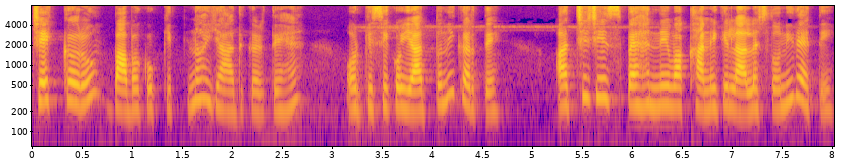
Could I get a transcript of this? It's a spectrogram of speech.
चेक करो, बाबा को कितना याद करते हैं और किसी को याद तो नहीं करते। अच्छी चीज़ पहनने व खाने की लालच तो नहीं रहती?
